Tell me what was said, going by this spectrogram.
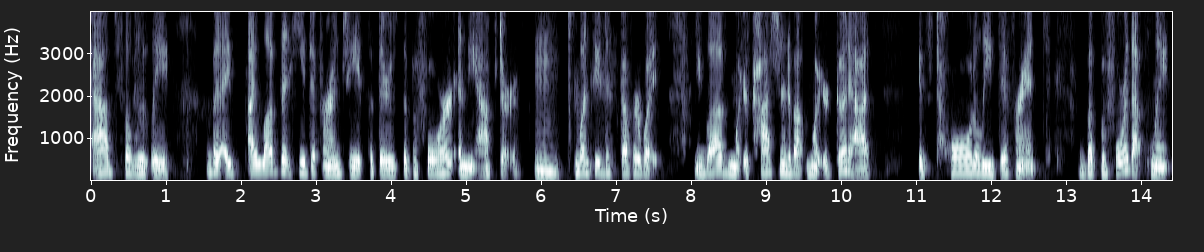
Absolutely. But I, I love that he differentiates that there's the before and the after. Mm. Once you discover what you love and what you're passionate about and what you're good at, it's totally different. But before that point,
